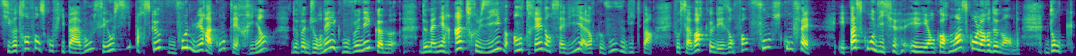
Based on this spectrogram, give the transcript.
Si votre enfant ne se confie pas à vous, c'est aussi parce que vous ne lui racontez rien de votre journée et que vous venez comme de manière intrusive entrer dans sa vie alors que vous, vous dites pas. Il faut savoir que les enfants font ce qu'on fait et pas ce qu'on dit, et encore moins ce qu'on leur demande. Donc,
